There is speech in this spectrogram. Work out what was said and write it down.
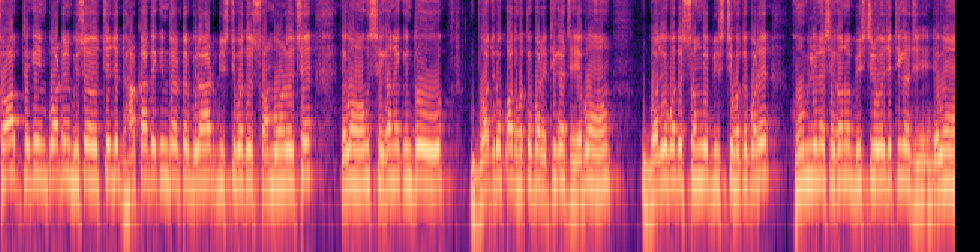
সব থেকে ইম্পর্টেন্ট বিষয় হচ্ছে যে, ঢাকাতে কিন্তু একটা বিরাট বৃষ্টিপাতের সম্ভাবনা রয়েছে এবং সেখানে কিন্তু বজ্রপাত হতে পারে, ঠিক আছে, এবং বজ্রপাতের সঙ্গে বৃষ্টি হতে পারে। হুমলিনে সেখানেও বৃষ্টি রয়েছে, ঠিক আছে? এবং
